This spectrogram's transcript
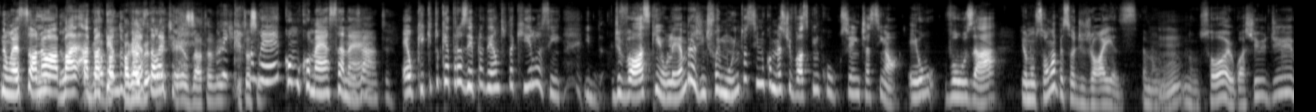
Não é só não, aba- pagar- abatendo o pagar- preço da latinha. É, exatamente. Então, assim, Não é como começa, né? Exato. É o que que tu quer trazer pra dentro daquilo, assim. E de Voskin, eu lembro, a gente foi muito assim no começo de Voskin com gente, assim, ó. Eu vou usar... Eu não sou uma pessoa de joias. Eu não, Hum. não sou. Eu gosto de, de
